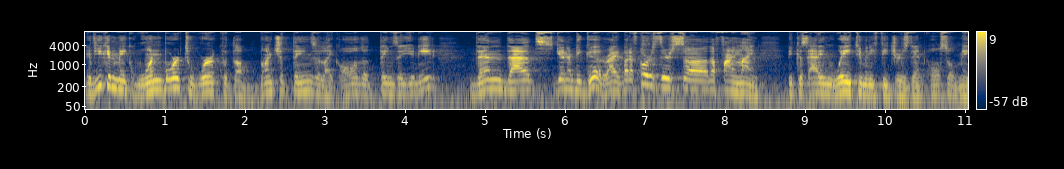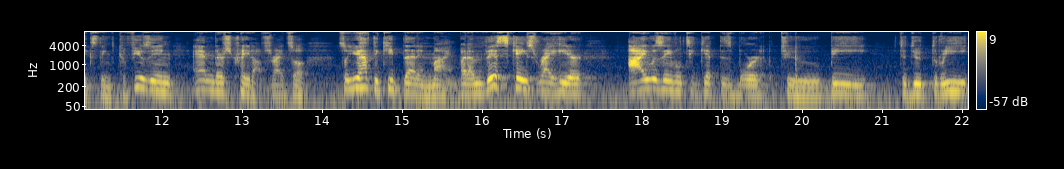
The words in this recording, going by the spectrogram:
if you can make one board to work with a bunch of things, like all the things that you need, then that's gonna be good, right? But of course, there's uh, the fine line because adding way too many features then also makes things confusing and there's trade-offs, right? So, so you have to keep that in mind. But in this case right here, I was able to get this board to be, to do three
